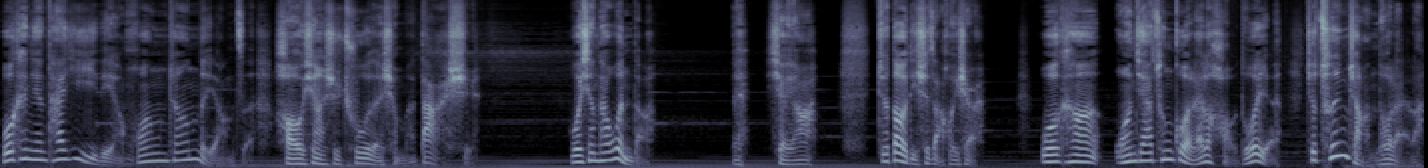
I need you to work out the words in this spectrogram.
我看见他一脸慌张的样子，好像是出了什么大事。我向他问道：“哎，小杨啊，这到底是咋回事？我看王家村过来了好多人，这村长都来了。”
